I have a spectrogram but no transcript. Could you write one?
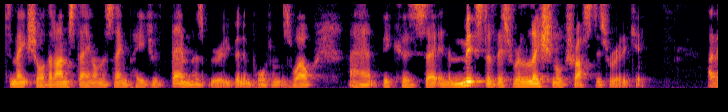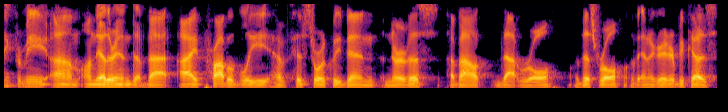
to make sure that I'm staying on the same page with them has really been important as well. Uh, because uh, in the midst of this, relational trust is really key. I think for me, um, on the other end of that, I probably have historically been nervous about that role, this role of integrator, because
